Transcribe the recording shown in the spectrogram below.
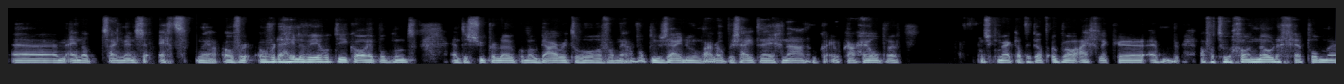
Um, en dat zijn mensen echt nou ja, over, over de hele wereld die ik al heb ontmoet. En het is super leuk om ook daar weer te horen van nou, wat doen zij doen? Waar lopen zij tegenaan? Hoe kan je elkaar helpen? Dus ik merk dat ik dat ook wel eigenlijk uh, af en toe gewoon nodig heb om uh,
